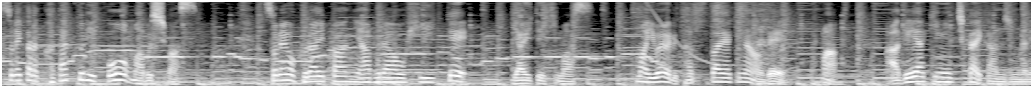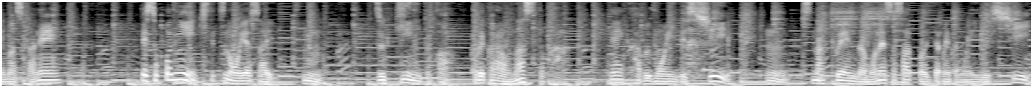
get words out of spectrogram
それから片栗粉をまぶします。それをフライパンに油をひいて焼いていきます。まあいわゆる竜田焼きなのでまあ揚げ焼きに近い感じになりますかね。でそこに季節のお野菜うんズッキーニとかこれからはナスとかねカブもいいですしうん、スナップエンドウもねささっと炒めてもいいですし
